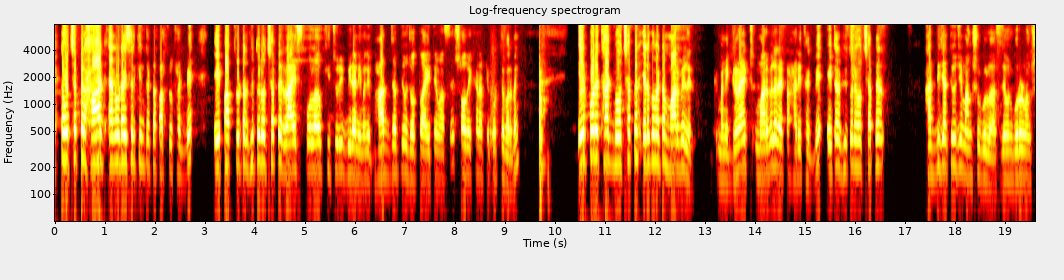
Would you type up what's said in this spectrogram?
একটা হচ্ছে আপনার হার্ড অ্যানোডাইসের কিন্তু একটা পাত্র থাকবে। এই পাত্রটার ভিতরে হচ্ছে আপনার রাইস পোলাও, খিচুড়ি, বিরিয়ানি মানে ভাত জাতীয় যত আইটেম আছে, সব এখানে আপনি করতে পারবেন। এরপরে থাকবে হচ্ছে আপনার এরকম একটা মার্বেলের মানে গ্রানাইট মার্বেলের একটা হাড়ি থাকবে। এটার ভিতরে হচ্ছে আপনার হাড্ডি জাতীয় যে মাংসগুলো আছে, যেমন গরুর মাংস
